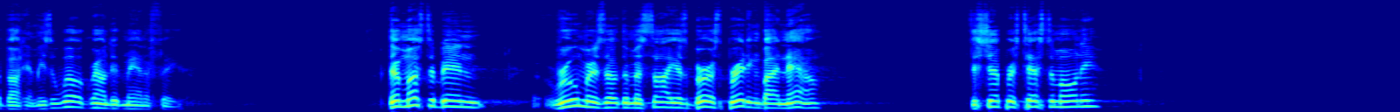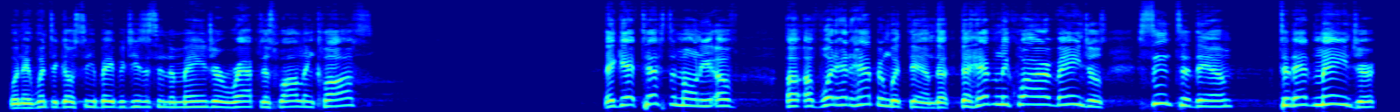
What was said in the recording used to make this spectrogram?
about him. He's a well grounded man of faith. There must have been rumors of the Messiah's birth spreading by now. The shepherd's testimony, when they went to go see baby Jesus in the manger wrapped in swaddling cloths, they gave testimony of, uh, of what had happened with them. The, the heavenly choir of angels sent to them to that manger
